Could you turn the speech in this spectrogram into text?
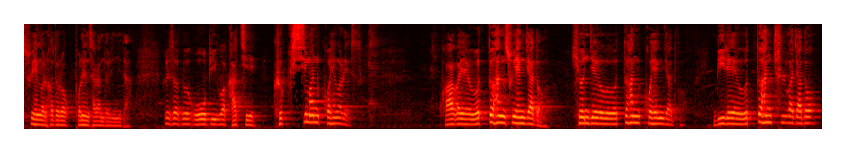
수행을 하도록 보낸 사람들입니다. 그래서 그 오비구와 같이 극심한 고행을 했어. 과거에 어떠한 수행자도 현재의 어떠한 고행자도 미래의 어떠한 출가자도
